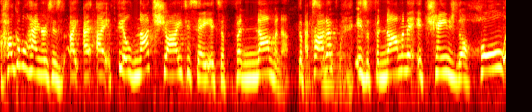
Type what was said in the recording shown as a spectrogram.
Huggable Hangers is, I, I, I, feel not shy to say it's a phenomena. The Absolutely. product is a phenomena. It changed the whole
